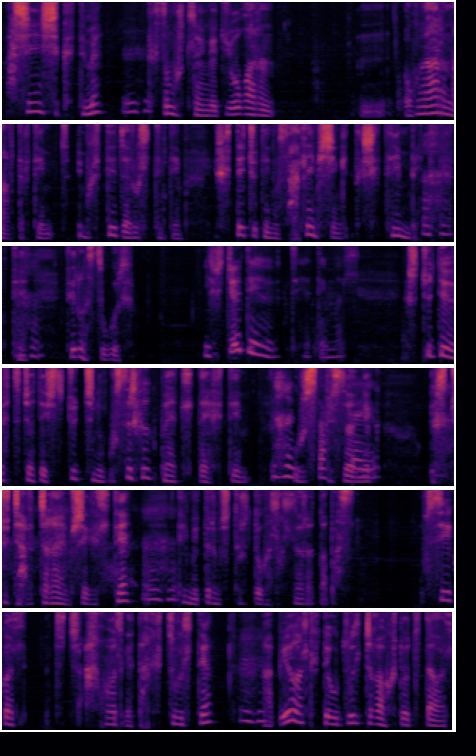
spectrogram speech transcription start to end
машин шиг тийм ээ. Тэгсэн мөртлөө ингээд юугаар нь угнаар нь авдаг тийм эмхтэй зориултын тийм эрэгтэйчүүдийн нэг сахлын машин гэдэг шиг тийм байдаг тий. Тэр бас зүгээр Ирчүүдийн хувьд яа гэм бол? Ирчүүдийн хувьд ч одоо ирчүүд чинь үсэрхэг байдалтай их тийм өөрсдөөсөө нэг ирчүүж авж байгаа юм шиг л тийм мэдрэмж төрдөг болохоор одоо бас үсийг бол ахвал гэдэг ах хэцүүлтэй. А би бол гэхдээ үзүүлж байгаа охтуудтай бол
